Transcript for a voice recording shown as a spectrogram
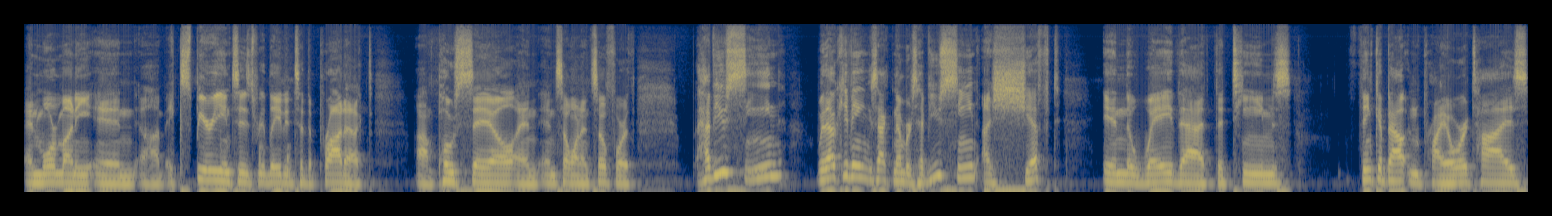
and more money in um, experiences related to the product, um, post sale and and so on and so forth. Have you seen, without giving exact numbers, have you seen a shift in the way that the teams think about and prioritize?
